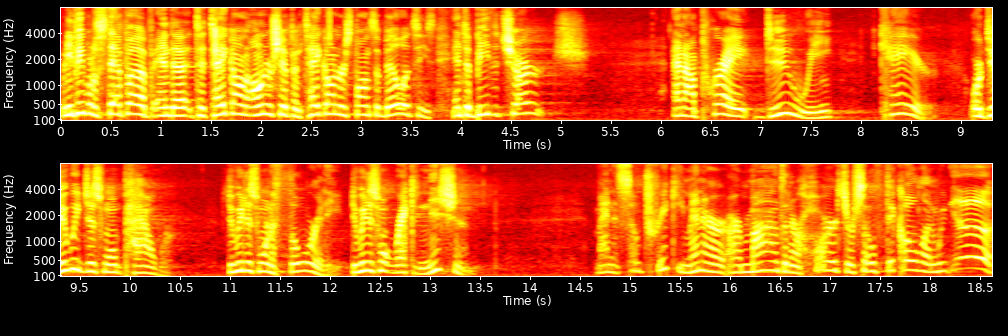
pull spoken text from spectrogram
We need people to step up and to, to take on ownership and take on responsibilities and to be the church. And I pray, do we care? Or do we just want power? Do we just want authority? Do we just want recognition? Man, it's so tricky, man. Our, our minds and our hearts are so fickle, and we, ugh.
